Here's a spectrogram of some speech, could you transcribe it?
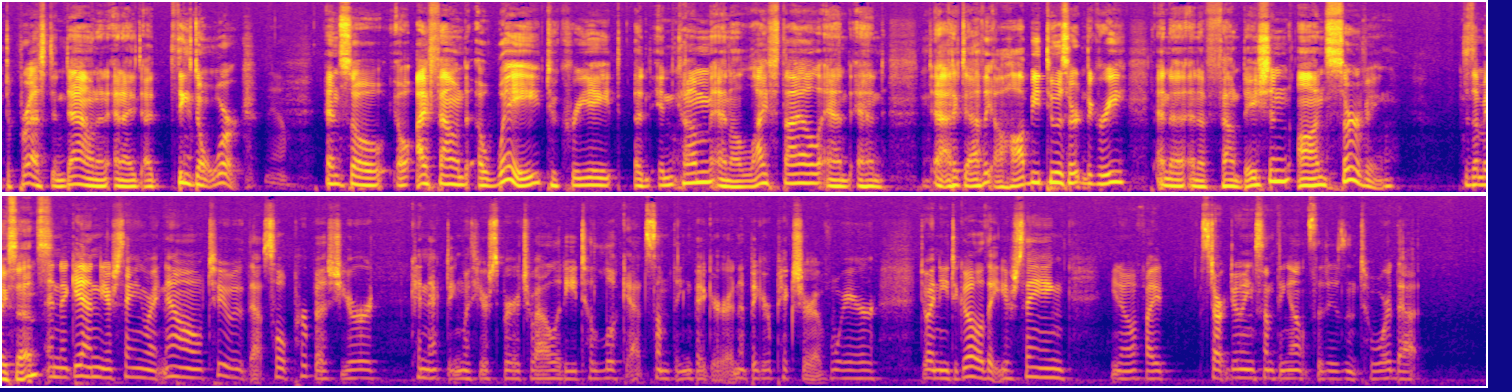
depressed and down, and, and I, I things don't work. Yeah. And so you know, I found a way to create an income and a lifestyle and and addict to athlete, a hobby to a certain degree, and a, and a foundation on serving. Does that make sense? And again, you're saying right now, too, that sole purpose, you're connecting with your spirituality to look at something bigger and a bigger picture of where do I need to go. That you're saying, you know, if I start doing something else that isn't toward that,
